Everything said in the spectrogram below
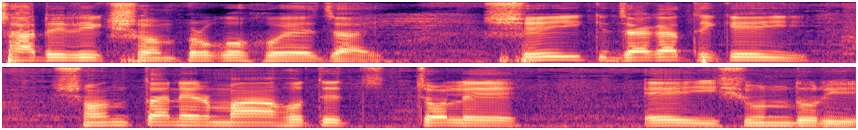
শারীরিক সম্পর্ক হয়ে যায়। সেই জায়গা থেকেই সন্তানের মা হতে চলে এই সুন্দরী।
